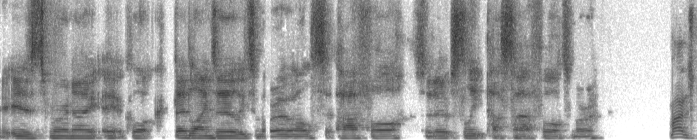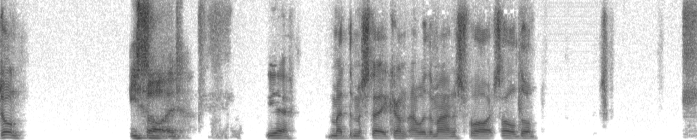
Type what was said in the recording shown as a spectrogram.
It is tomorrow night, eight o'clock. Deadline's early tomorrow. I'll half four, so don't sleep past half four tomorrow. Mine's done. He sorted. Yeah. Made the mistake, haven't I, with the minus four? It's all done.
